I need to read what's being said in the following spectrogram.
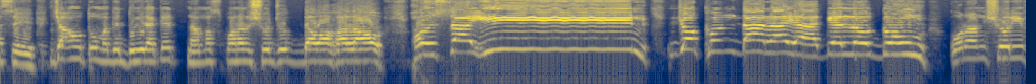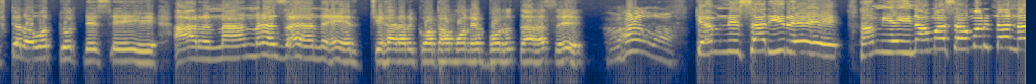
আছে, যাও তোমাকে দুই রাকাত নামাজ পড়ার সুযোগ দেওয়া হলো। হোসাইন যখন দাঁড়ায়া গেল গৌ কোরআন শরীফ তেলাওয়াত করতেছে, আর নানা জানের চেহারার কথা মনে পড়তাছে। সুবহানাল্লাহ কেমনে সারি রে? আমি এই নামাজ আমার নানা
